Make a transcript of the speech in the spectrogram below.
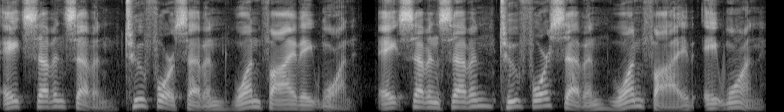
877 247 1581. 877 247 1581.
